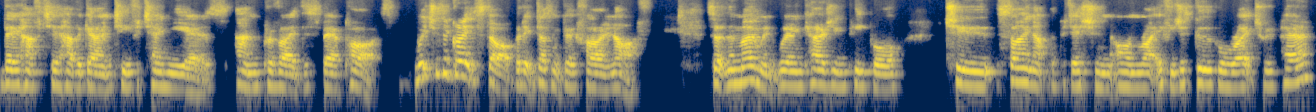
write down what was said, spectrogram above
They have to have a guarantee for 10 years and provide the spare parts, which is a great start, but it doesn't go far enough. So at the moment, we're encouraging people to sign up the petition on right. If you just Google right to repair,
